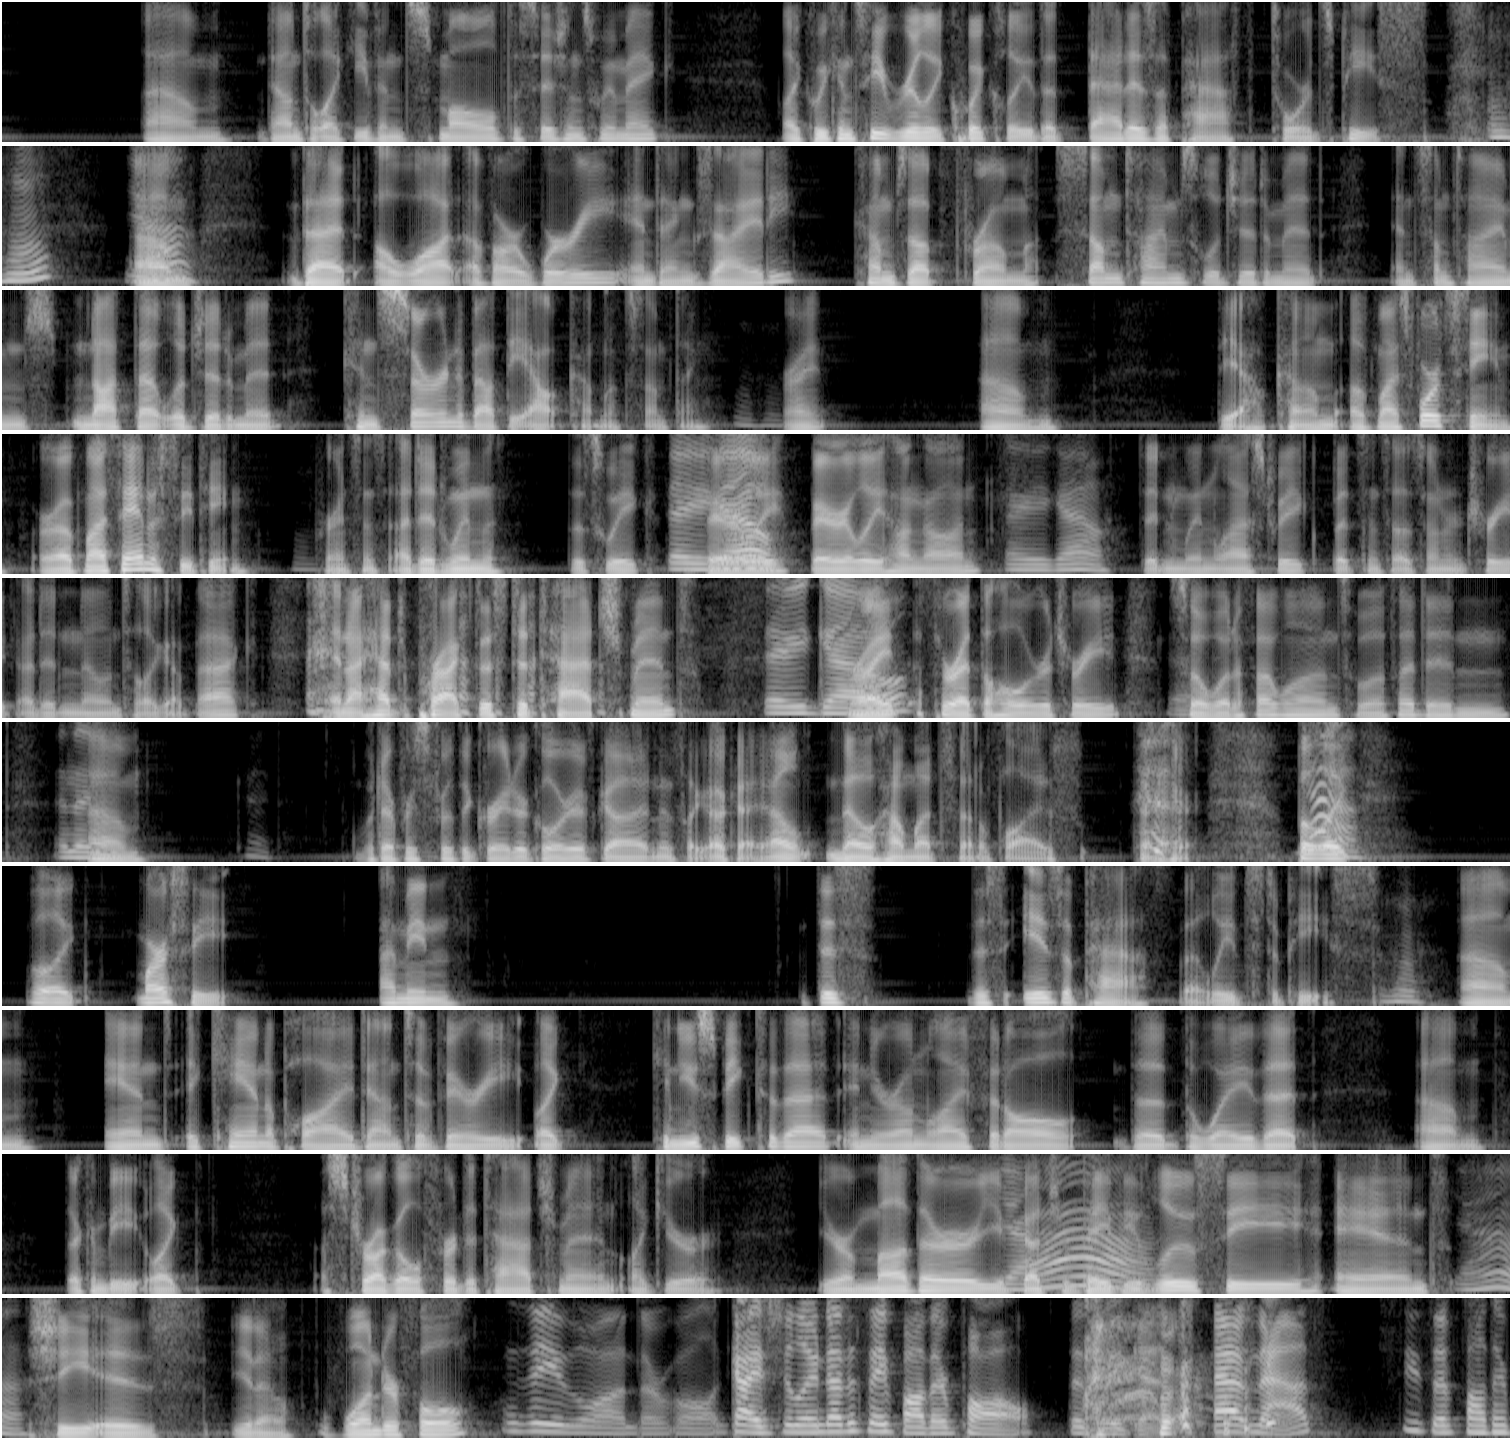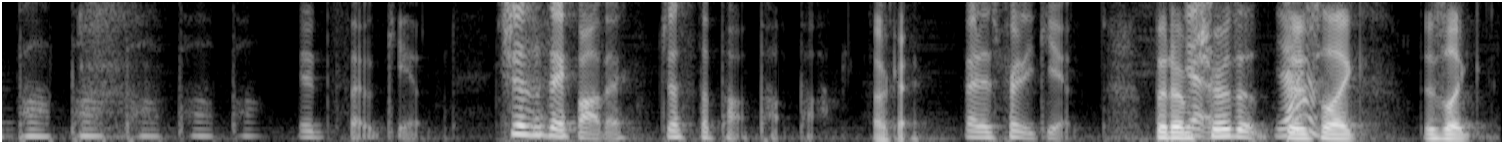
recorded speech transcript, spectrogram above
um, down to like even small decisions we make, like we can see really quickly that that is a path towards peace. Mm-hmm. Yeah. Um, that a lot of our worry and anxiety comes up from sometimes legitimate and sometimes not that legitimate concern about the outcome of something, Mm-hmm. right? Um, the outcome of my sports team or of my fantasy team, for instance. I did win this week. Mm-hmm. There you barely, go. barely hung on. there you go. Didn't win last week, but since I was on retreat, I didn't know until I got back, and I had to practice detachment There you go. right throughout the whole retreat. So what if I won? So what if I didn't? And then um, Good. whatever's for the greater glory of God. And it's like, okay, I don't know how much that applies kind of here, but yeah. like, well, like Marcy, I mean, this this is a path that leads to peace, Mhm. um, and it can apply down to very like. Can you speak to that in your own life at all? The the way that um, there can be like a struggle for detachment, like you're you're a mother, you've got your baby Lucy, and yeah. she is, you know, wonderful. She's wonderful. Guys, she learned how to say Father Paul this weekend at Mass. She said Father Paul, Paul, Paul, Paul, Paul. It's so cute. She doesn't say Father, just the Paul, Paul, Paul. Okay. But it's pretty cute. But I'm Yes, sure that yeah. there's like there's like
